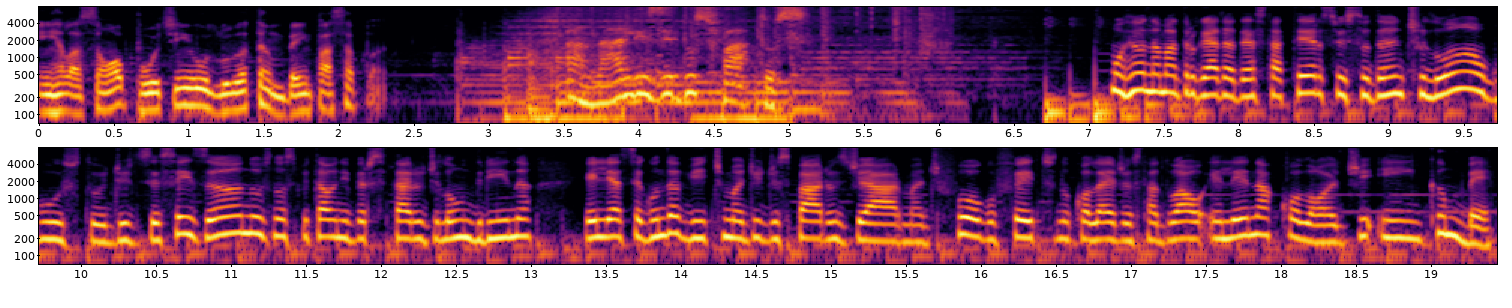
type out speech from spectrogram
em relação ao Putin, o Lula também passa pano. Análise dos fatos. Morreu na madrugada desta terça o estudante Luan Augusto, de 16 anos, no Hospital Universitário de Londrina. Ele é a segunda vítima de disparos de arma de fogo feitos no Colégio Estadual Helena Collodi, em Cambé.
